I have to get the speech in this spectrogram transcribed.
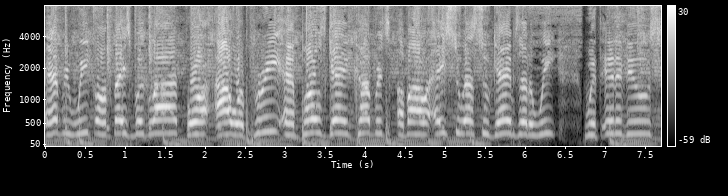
every week on Facebook Live for our pre and post game coverage of our H2S2 games of the week with interviews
